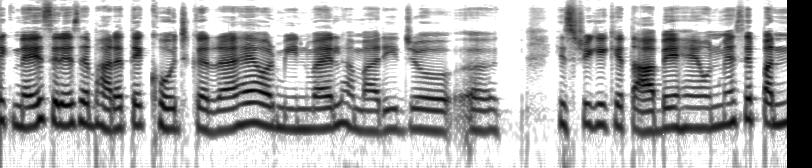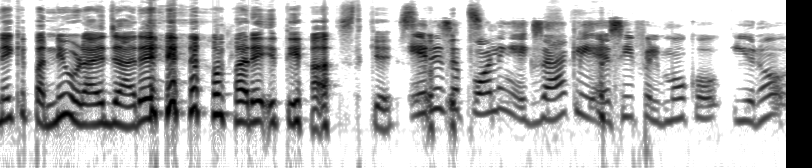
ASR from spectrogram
एक नए सिरे से भारत एक खोज कर रहा है और मीनवाइल हमारी जो हिस्ट्री की किताबें हैं उनमें से पन्ने के पन्ने उड़ाए जा रहे हैं हमारे इतिहास के इट इज़ appalling, exactly. ऐसी फ़िल्मों को यू नो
